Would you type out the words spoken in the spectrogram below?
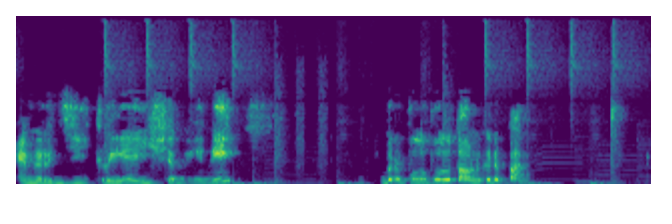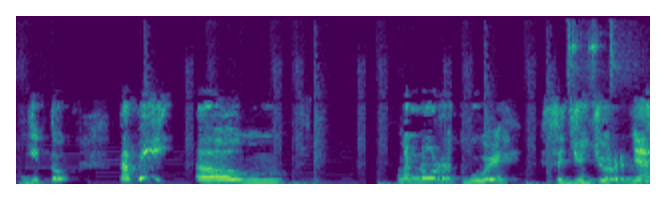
energy creation ini berpuluh-puluh tahun ke depan, gitu. Tapi um, menurut gue sejujurnya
